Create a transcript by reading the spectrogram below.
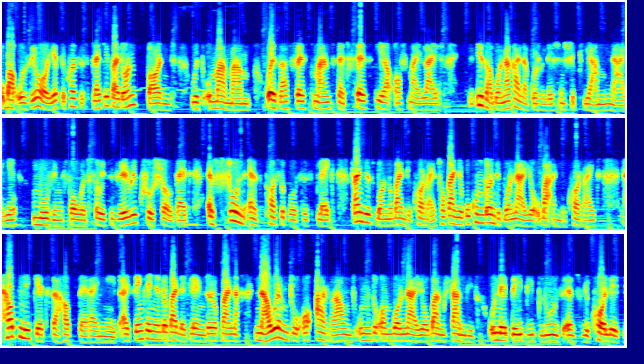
uba uzihoye because it's like if i don't bond with umamam kweza first months that first year of my life izabonakala kwi-relationship yam naye moving forward. So it's very crucial that as soon as possible sis black xa ndizibona uba ndikho right okanye kukho umntu ondibonayo uba andikho right help me get the help that i need. I think enye into ebalulekileyo into yokubana nawe mntu o-around umntu ombonayo uba mhlawumbi une-baby blues as we call it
